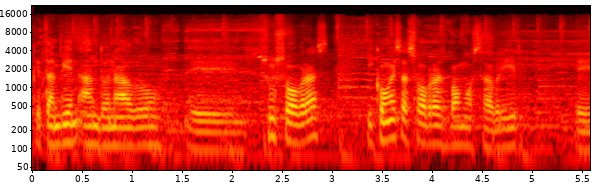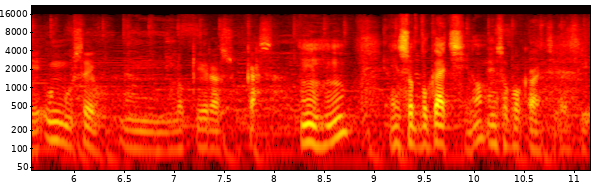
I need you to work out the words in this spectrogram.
que también han donado eh, sus obras y con esas obras vamos a abrir eh, un museo en lo que era su casa. En Sopocachi, ¿no? En Sopocachi, así.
